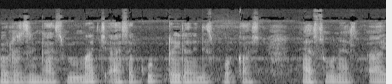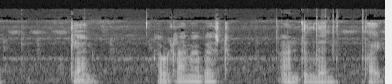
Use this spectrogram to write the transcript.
you're listening as much as a good trailer in this podcast as soon as i can. I will try my best. Until then bye.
